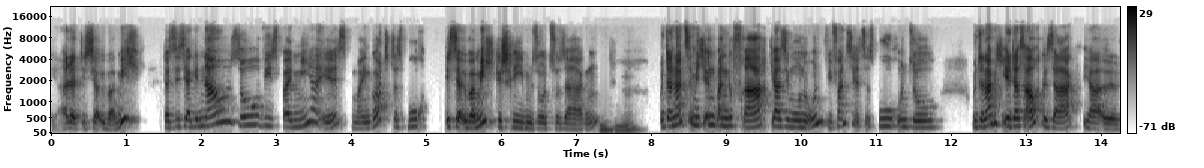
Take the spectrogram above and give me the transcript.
ja, das ist ja über mich. Das ist ja genau so, wie es bei mir ist. Mein Gott, das Buch ist ja über mich geschrieben sozusagen. Mhm. Und dann hat sie mich irgendwann gefragt, ja, Simone, und wie fandst du jetzt das Buch und so? Und dann habe ich ihr das auch gesagt, ja, äh,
